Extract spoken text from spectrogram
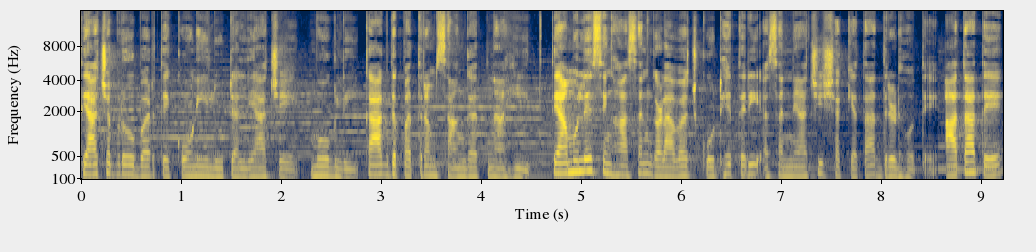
त्याच्याबरोबर ते कोणी लुटल्याचे मोगली कागदपत्रम सांगत नाहीत. त्यामुळे सिंहासन गडावर कोठेतरी असण्याची शक्यता दृढ होते. आता ते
